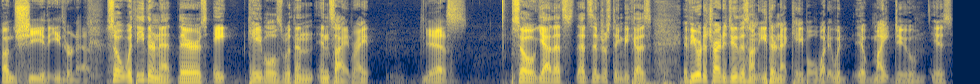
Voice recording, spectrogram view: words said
unsheath Ethernet. so with ethernet there's eight cables within inside right Yes. So yeah, that's that's interesting because if you were to try to do this on Ethernet cable, what it would it might do is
